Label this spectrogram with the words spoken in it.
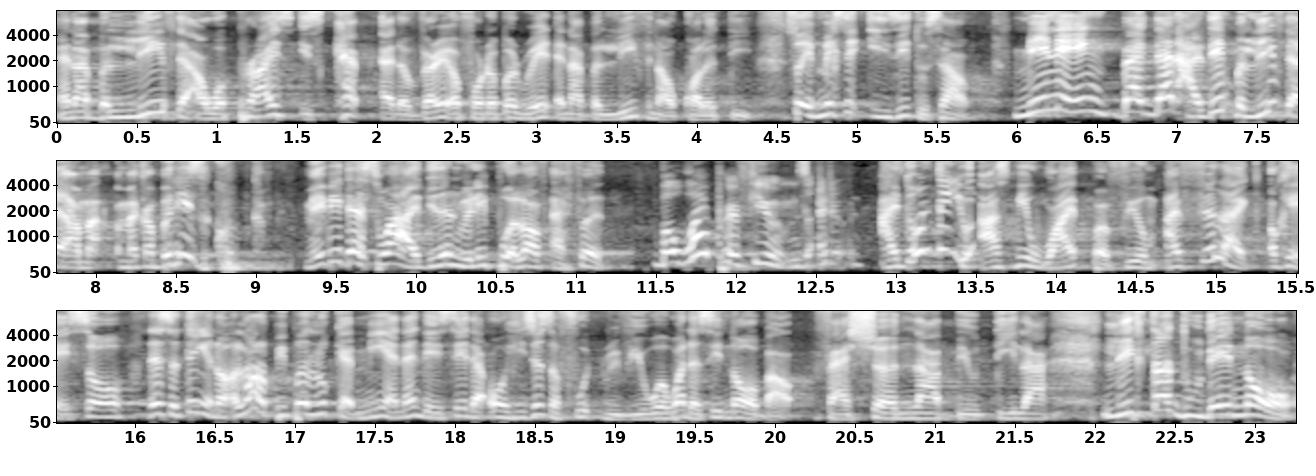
and I believe that our price is kept at a very affordable rate, and I believe in our quality. So it makes it easy to sell. Meaning, back then I didn't believe that my, my company is a good company. Maybe that's why I didn't really put a lot of effort. But why perfumes? I don't. I don't think you asked me why perfume. I feel like, okay, so that's the thing, you know, a lot of people look at me and then they say that, oh, he's just a food reviewer. What does he know about fashion lah, beauty lah? Little do they know,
